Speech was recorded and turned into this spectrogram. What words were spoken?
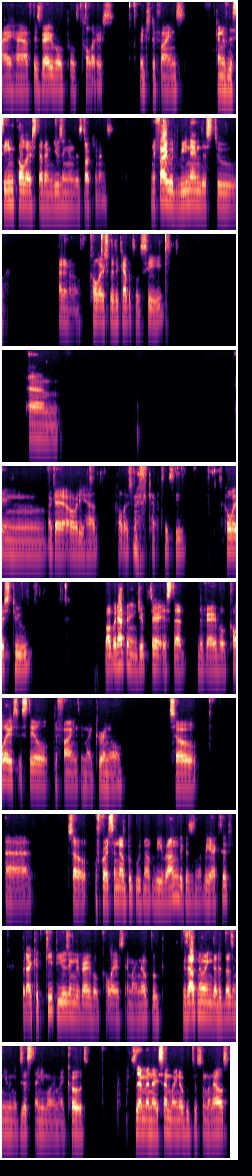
I have this variable called colors, which defines kind of the theme colors that I'm using in this document. And if I would rename this to, I don't know, colors with a capital C, um, in, okay, I already had colors with a capital C, colors 2, what would happen in Jupyter is that the variable colors is still defined in my kernel. So, uh, so of course the notebook would not be run because it's not reactive, but I could keep using the variable colors in my notebook without knowing that it doesn't even exist anymore in my code. So then when I send my notebook to someone else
